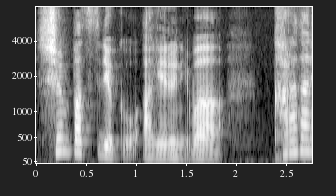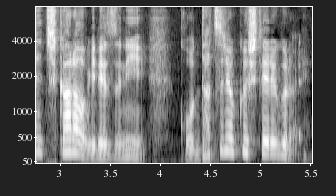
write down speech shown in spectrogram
瞬発力を上げるには、体に力を入れずに、こう、脱力してるぐらい、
